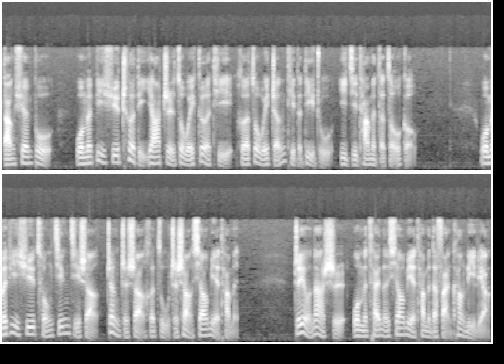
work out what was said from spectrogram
党宣布，我们必须彻底压制作为个体和作为整体的地主以及他们的走狗。我们必须从经济上、政治上和组织上消灭他们。只有那时，我们才能消灭他们的反抗力量。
